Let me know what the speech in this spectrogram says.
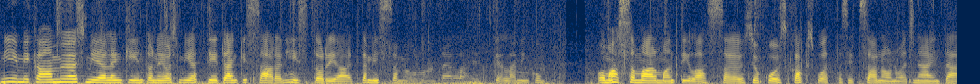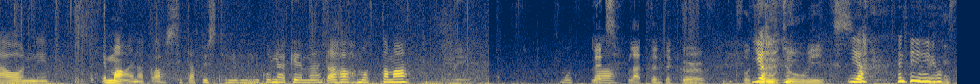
Niin, mikä on myös mielenkiintoinen, jos miettii tämänkin saaren historiaa, että missä me ollaan tällä hetkellä niin kuin omassa maailmantilassa. Ja jos joku olisi kaksi vuotta sitten sanonut, että näin tämä on, niin en mä ainakaan sitä pystynyt niin kuin näkemään tai hahmottamaan. Niin. Mutta, Let's flatten the curve for two, two weeks. Ja, niin just.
